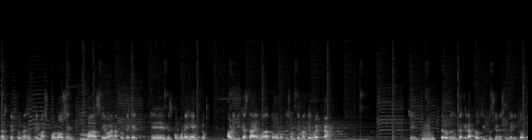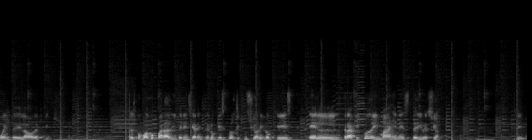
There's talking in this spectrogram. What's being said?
Las personas entre más conocen, más se van a proteger. Eh, les pongo un ejemplo. Ahorita está de moda todo lo que son temas de webcam. ¿sí? Pero resulta que la prostitución es un delito fuente de lavado de activos. Entonces, ¿cómo hago para diferenciar entre lo que es prostitución y lo que es el tráfico de imágenes de diversión? ¿Sí?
